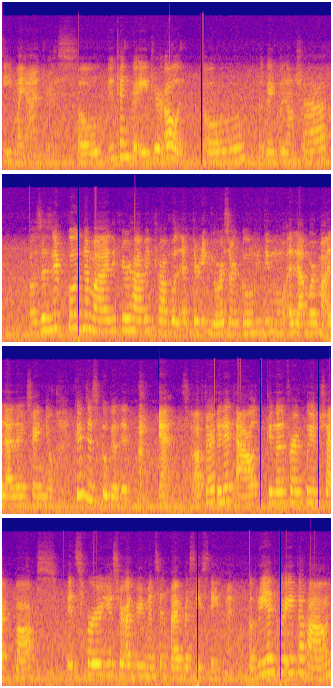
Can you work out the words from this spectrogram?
see my address. So, you can create your own. So, lagay ko lang siya. So, sa zip code naman, if you're having trouble entering yours or kung hindi mo alam or maalala yung sa inyo, you can just Google it. Yan. So, after fill it out, confirm ko yung checkbox. It's for user agreements and privacy statement. Agree and create account.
